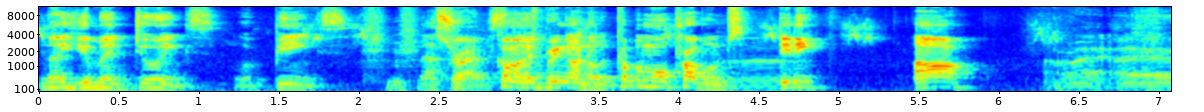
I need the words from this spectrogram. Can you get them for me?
not human doings. We're beings. That's, That's right. I'm Come on, let's bring on a couple more problems. Diddy, R. All right. Uh,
